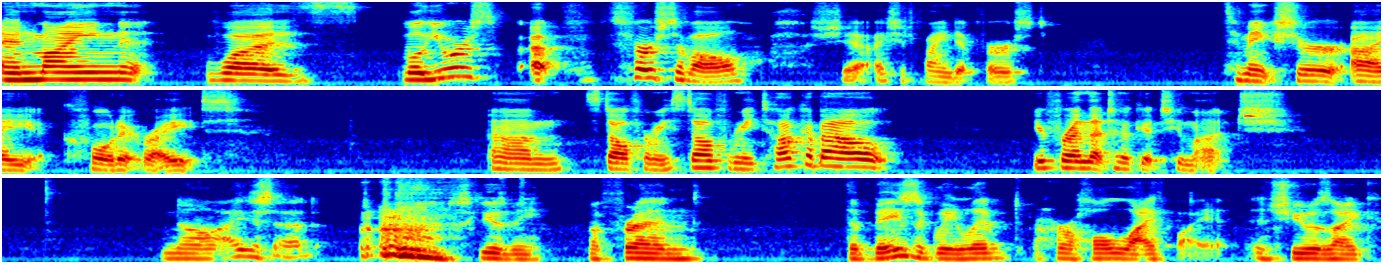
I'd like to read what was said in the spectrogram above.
And mine was well, yours uh, first of all, oh, shit, I should find it first to make sure I quote it right. Um, stall for me, stall for me. Talk about your friend that took it too much. No, I just had, excuse me, a friend that basically lived her whole life by it, and she was like,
